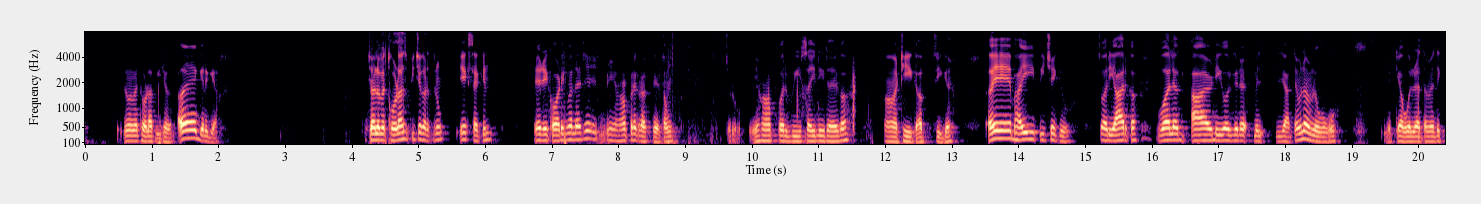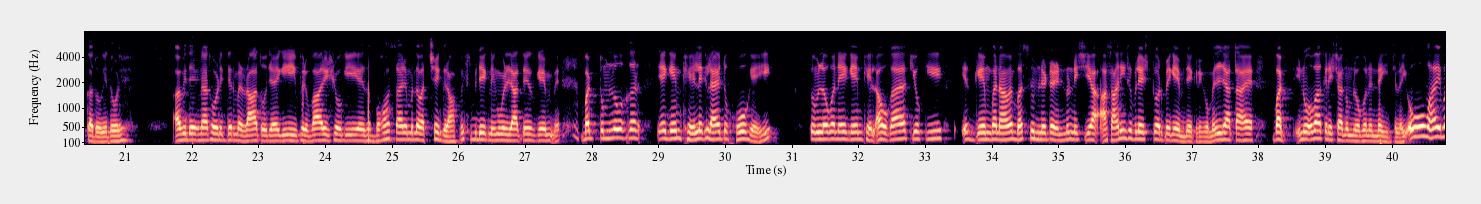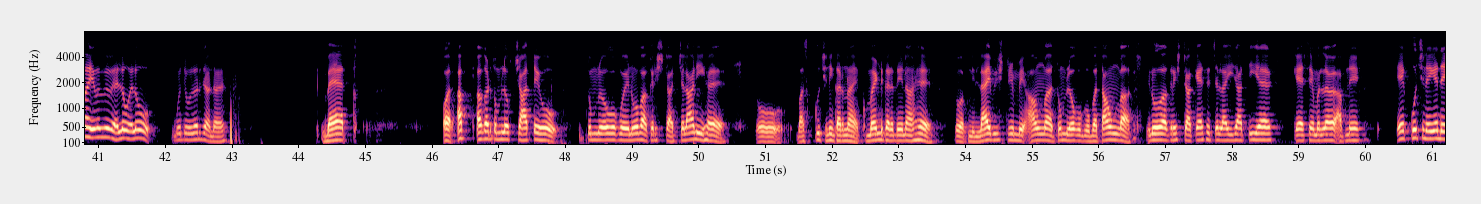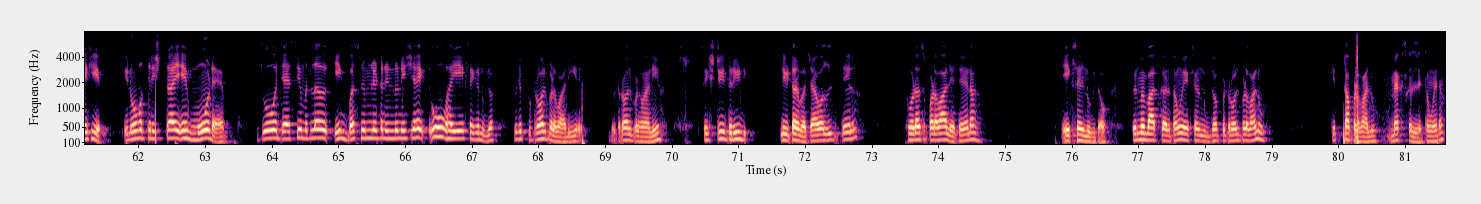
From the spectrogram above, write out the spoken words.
मैं थोड़ा पीछे कर, अरे गिर गया। चलो मैं थोड़ा सा पीछे करता हूँ, एक सेकंड मैं रिकॉर्डिंग वाला जो यहाँ पर रख देता हूँ। चलो, यहाँ पर भी सही नहीं रहेगा। हाँ ठीक, अब ठीक है। अरे भाई, पीछे क्यों? सॉरी यार, का वो अलग आर डी और मिल जाते हो ना हम लोगों को। मैं क्या बोल रहा था, मैं दिक्कत हो गई थोड़ी। अभी देखना थोड़ी देर में रात हो जाएगी, फिर बारिश होगी ऐसे बहुत सारे मतलब अच्छे ग्राफिक्स भी देखने को मिल जाते हैं इस गेम में। बट तुम लोग अगर ये गेम खेले खिलाए तो हो गए ही। तुम लोगों ने ये गेम खेला होगा क्योंकि इस गेम का नाम है बस सिमुलेटर इंडोनेशिया आसानी से प्ले स्टोर पर गेम देखने को मिल जाता है। बट इनोवा क्रिस्टा तुम लोगों ने नहीं चलाई। ओ भाई भाई भाई हेलो हेलो मुझे उधर जाना है। बैक और अब अगर तुम लोग चाहते हो कि तुम लोगों को इनोवा क्रिस्टा चलानी है तो बस कुछ नहीं करना है कमेंट कर देना है। तो अपनी लाइव स्ट्रीम में आऊँगा, तुम लोगों को बताऊँगा, इनोवा क्रिस्टा कैसे चलाई जाती है, कैसे मतलब अपने एक कुछ नहीं है, देखिए, इनोवा क्रिस्टा एक मोड है, जो जैसे मतलब एक बस सिमुलेटर इंडोनेशिया है, ओ भाई, एक सेकंड रुक जाओ, मुझे पेट्रोल पड़वानी है पेट्रोल पड़वानी है सिक्सटी थ्री लीटर बचा है तेल, थोड़ा सा पड़वा लेते हैं ना, एक सेकंड रुक जाओ, फिर मैं बात करता हूँ, एक सेकंड रुक जाओ पेट्रोल पड़वा लूँ? कितना पढ़वा लूँ? मैक्स कर लेता हूँ, है ना?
